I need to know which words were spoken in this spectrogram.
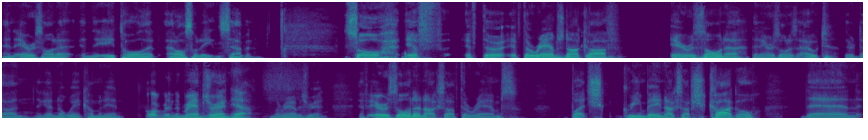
and Arizona in the eighth hole at, at also at eight and seven. So if if the if the Rams knock off Arizona, then Arizona's out. They're done. They got no way coming in. Oh, then the Rams are in. Yeah, the Rams are in. If Arizona knocks off the Rams, but Green Bay knocks off Chicago, then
